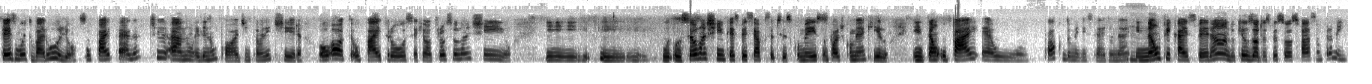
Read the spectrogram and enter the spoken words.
fez muito barulho, o pai pega, tira. Ah, não, ele não pode, então ele tira. Ou, ó, o pai trouxe aqui, ó, trouxe o lanchinho. E, e o, o, seu lanchinho que é especial, que você precisa comer isso, não pode comer aquilo. Então, o pai é o foco do ministério, né? Hum. E não ficar esperando que as outras pessoas façam para mim.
